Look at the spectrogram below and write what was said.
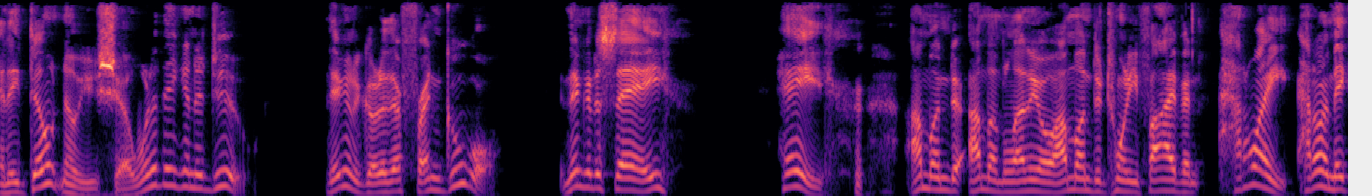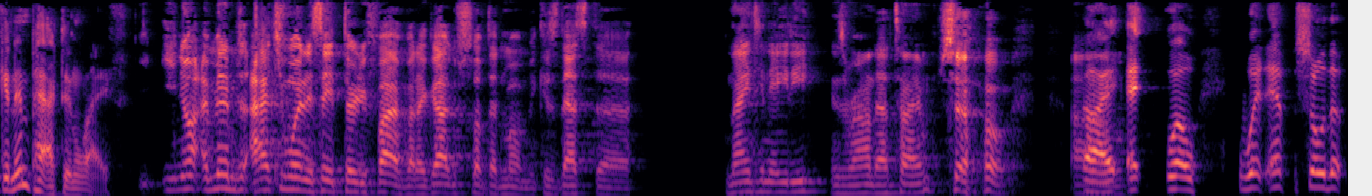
and they don't know your show, what are they going to do? They're going to go to their friend Google and they're going to say, hey, I'm under, I'm a millennial, I'm under 25, and how do I, how do I make an impact in life? You know, I mean, I actually wanted to say 35, but I got swept that moment because that's the 1980 is around that time. So, um, uh, well, what, so the,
